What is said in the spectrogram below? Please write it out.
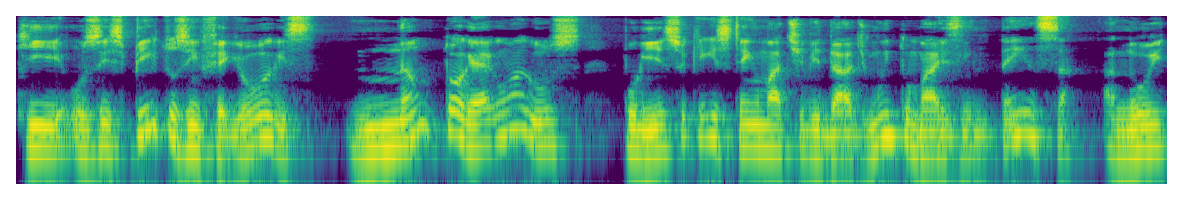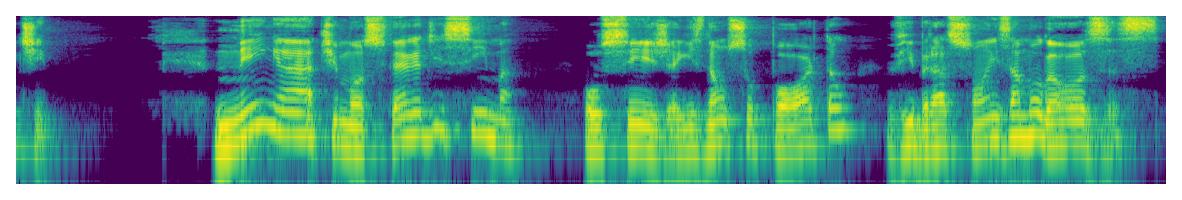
que os espíritos inferiores não toleram a luz, por isso que eles têm uma atividade muito mais intensa à noite. Nem a atmosfera de cima, ou seja, eles não suportam vibrações amorosas.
